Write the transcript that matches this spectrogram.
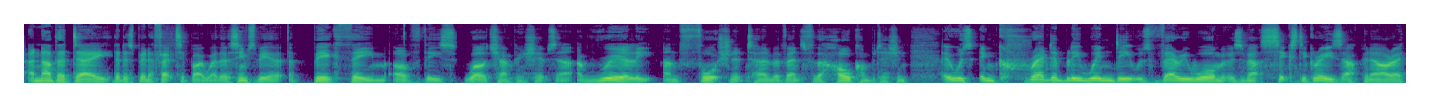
another day that has been affected by weather. It seems to be a, a, big theme of these World Championships, a really unfortunate turn of events for the whole competition. It was incredibly windy, it was very warm, it was about six degrees up in Åre,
